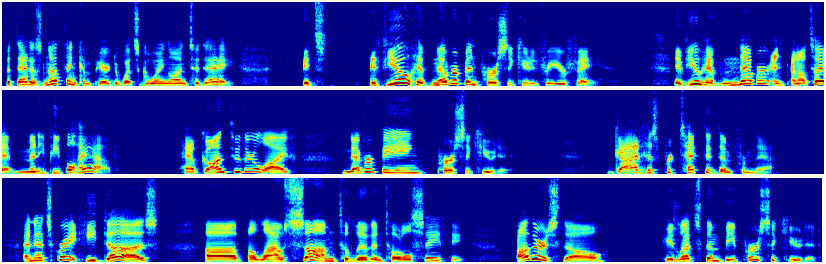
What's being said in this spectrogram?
But that is nothing compared to what's going on today. It's if you have never been persecuted for your faith, if you have never, and, and I'll tell you, many people have, have gone through their life never being persecuted. God has protected them from that. And that's great. He does uh, allow some to live in total safety. Others, though, he lets them be persecuted.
